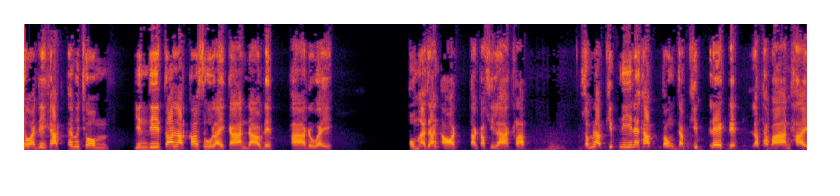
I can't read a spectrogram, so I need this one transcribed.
สวัสดีครับท่านผู้ชม ยินดีต้อนรับเข้าสู่รายการดาวเด็ดพารวย ผมอาจารย์ออสตากศิลาครับสำหรับคลิปนี้นะครับ ตรงกับคลิปเลขเด็ดรัฐบาลไทย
